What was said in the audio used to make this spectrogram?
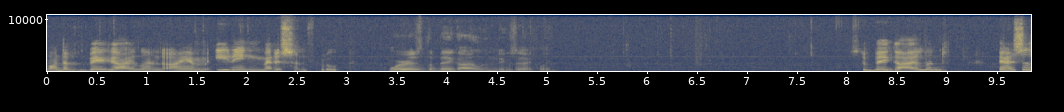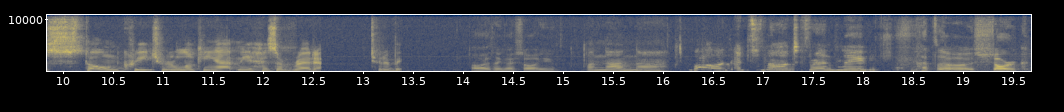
On the big island, I am eating medicine fruit. Where is the big island exactly? It's the big island. There's a stone creature looking at me. It has a red eye. Should it be Oh, I think I saw you. banana? Oh, that's not friendly. That's a uh, shark.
